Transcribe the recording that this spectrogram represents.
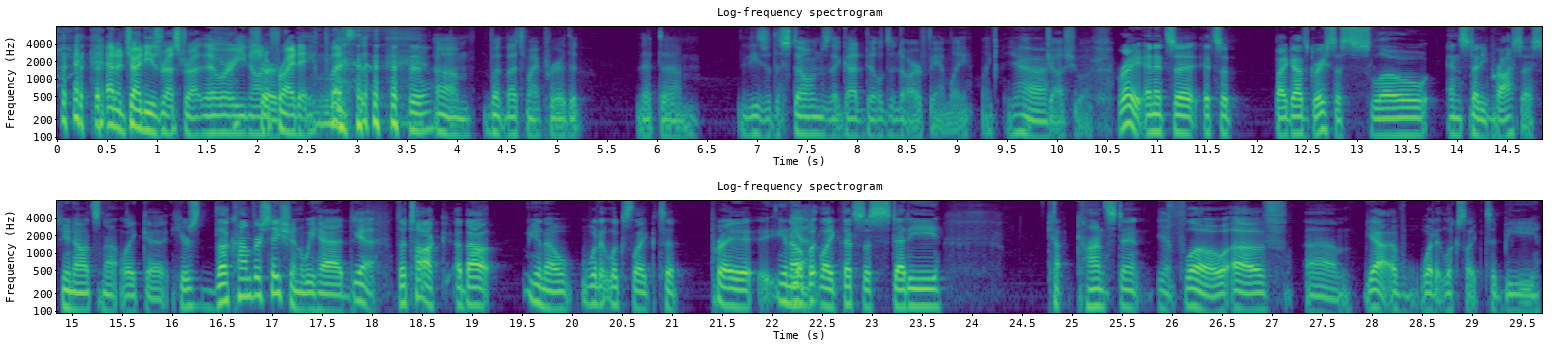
at a Chinese restaurant that we're eating sure. on a Friday. But, um, but that's my prayer that, that, um, these are the stones that God builds into our family, like yeah. Joshua. Right. And it's a, it's a, by God's grace, a slow and steady mm-hmm. process. You know, it's not like a, here's the conversation we had, yeah, the talk about, you know, what it looks like to pray, you know, yeah. but like that's a steady, co- constant flow of, um, yeah, of what it looks like to be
